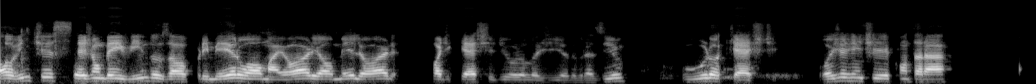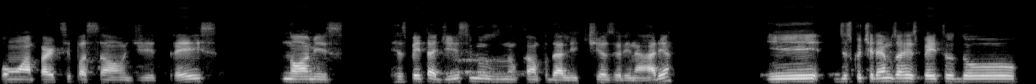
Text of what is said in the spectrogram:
Olá, ouvintes, sejam bem-vindos ao primeiro, ao maior e ao melhor podcast de urologia do Brasil, o Urocast. Hoje a gente contará com a participação de três nomes respeitadíssimos no campo da litíase urinária e discutiremos a respeito do,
